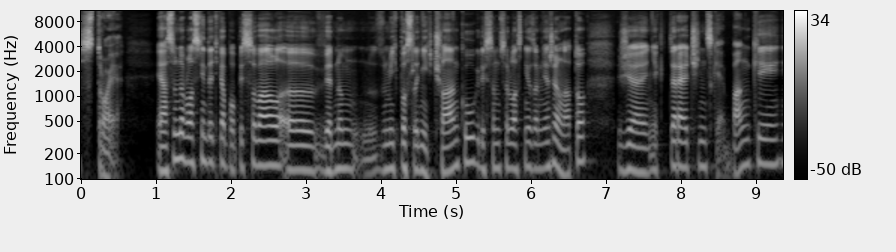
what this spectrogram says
stroje. Já jsem to vlastně teďka popisoval eh, v jednom z mých posledních článků, kdy jsem se vlastně zaměřil na to, že některé čínské banky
